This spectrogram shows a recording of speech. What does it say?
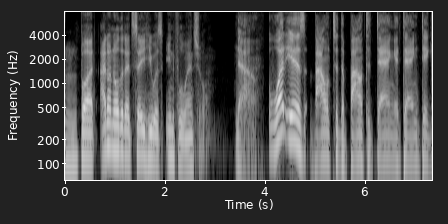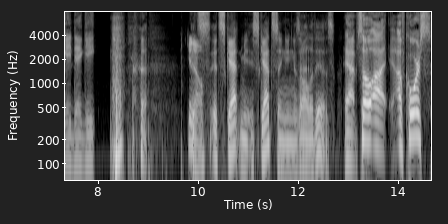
Mhm. but I don't know that I'd say he was influential. No. What is bound to the bound to dang a dang diggy diggy? You know, it's it's scat me scat singing is all it is. Yeah. So, uh, of course,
